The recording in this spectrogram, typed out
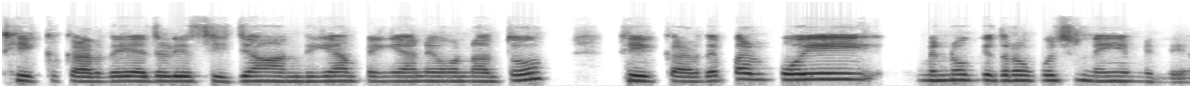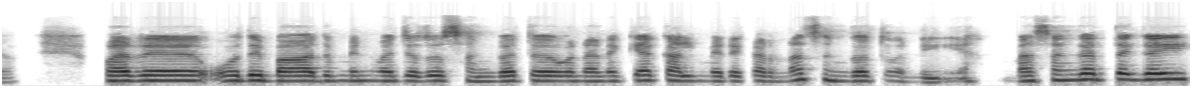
ਠੀਕ ਕਰਦੇ ਆ, ਜਿਹੜੀਆਂ ਚੀਜ਼ਾਂ ਆਂਦੀਆਂ ਪਈਆਂ ਨੇ ਉਹਨਾਂ ਤੋਂ ਠੀਕ ਕਰਦੇ। ਪਰ ਕੋਈ ਮੈਨੂੰ ਕਿਧਰੋਂ ਕੁਝ ਨਹੀਂ ਮਿਲਿਆ। ਪਰ ਉਹਦੇ ਬਾਅਦ ਮੈਨੂੰ ਜਦੋਂ ਸੰਗਤ ਉਹਨਾਂ ਨੇ ਕਿਹਾ ਕੱਲ ਮੇਰੇ ਘਰ ਨਾ ਸੰਗਤ ਹੋਣੀ ਹੈ ਮੈਂ ਸੰਗਤ ਤੇ ਗਈ।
